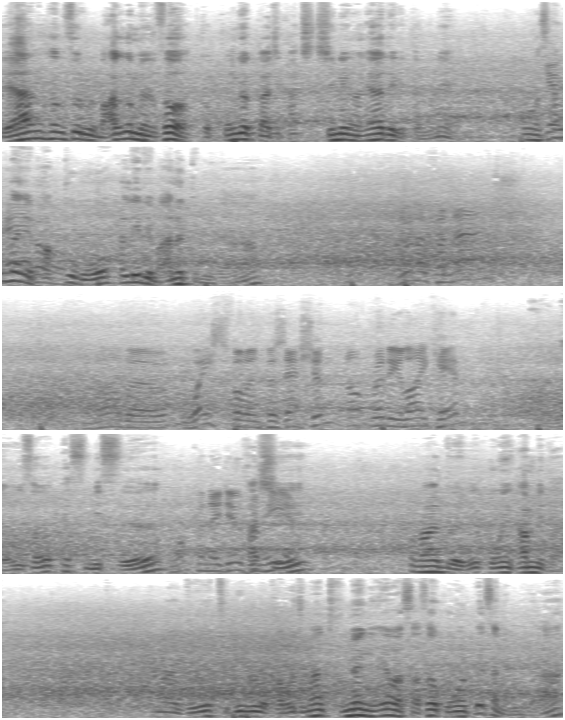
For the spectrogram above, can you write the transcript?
내한 선수를 막으면서 또 공격까지 같이 진행을 해야 되기 때문에 오늘 상당히 바쁘고 할 일이 많을 겁니다. 여기서 패스 미스. 다시? 호날두에게 공이 갑니다. 호날두 드리블로 가보지만 두 명이 에워싸서 공을 뺏어냅니다.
